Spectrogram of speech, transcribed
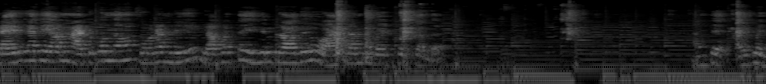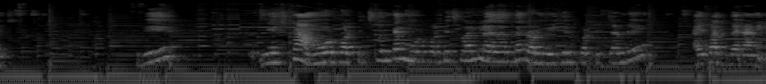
టైర్ కదా ఏమన్నా అడ్డుకుందాం చూడండి. లేకపోతే ఇది రాదు వాటర్ అంతా బయటకు వచ్చేది అంతే అయిపోయింది. ఇది మీ ఇష్టం మూడు పట్టించుకుంటే మూడు పట్టించుకోండి లేదంటే రెండు విజులు పట్టించండి అయిపోద్ది బిర్యానీ.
